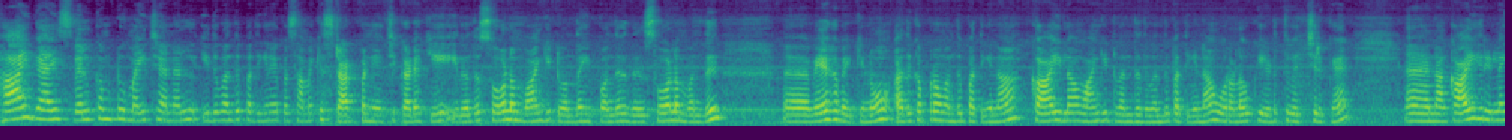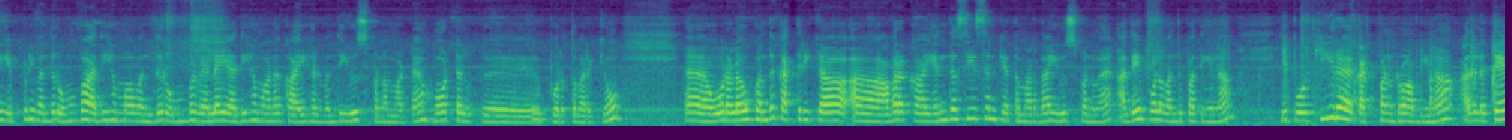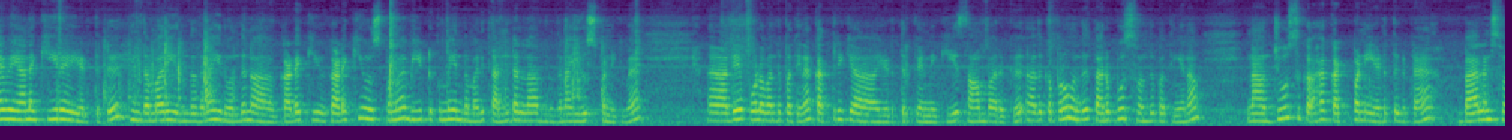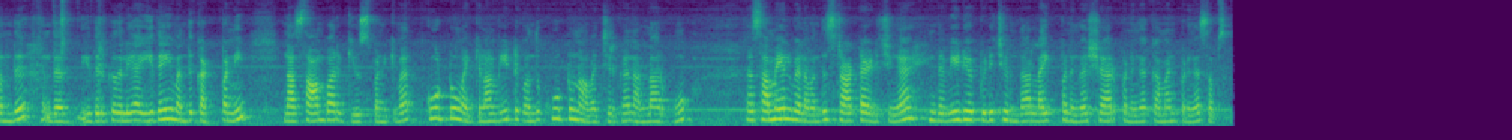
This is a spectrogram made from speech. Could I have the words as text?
Hi guys welcome to my channel இது வந்து பார்த்தீங்கன்னா இப்போ சமைக்க ஸ்டார்ட் பண்ணியாச்சு கடைக்கு. இது வந்து சோளம் வாங்கிட்டு வந்தோம். இப்போ வந்து இந்த சோளம் வந்து வேக வைக்கணும். அதுக்கப்புறம் வந்து பார்த்தீங்கன்னா காயெலாம் வாங்கிட்டு வந்தது வந்து பார்த்தீங்கன்னா ஓரளவுக்கு எடுத்து வச்சுருக்கேன். நான் காய்கறிலாம் எப்படி வந்து ரொம்ப அதிகமாக வந்து ரொம்ப விலை அதிகமான காய்கள் வந்து யூஸ் பண்ண மாட்டேன். ஹோட்டலுக்கு பொறுத்த வரைக்கும். ஓரளவுக்கு வந்து கத்திரிக்காய் அவரைக்காய் எந்த சீசனுக்கு ஏற்ற மாதிரி தான் யூஸ் பண்ணுவேன். அதே போல் வந்து பார்த்திங்கன்னா இப்போது கீரை கட் பண்ணுறோம் அப்படின்னா அதில் தேவையான கீரையை எடுத்துகிட்டு இந்த மாதிரி இருந்ததுன்னா இது வந்து நான் கடைக்கு கடைக்கு யூஸ் பண்ணுவேன். வீட்டுக்குமே இந்த மாதிரி தண்டெல்லாம் இருந்ததுன்னா யூஸ் பண்ணிக்குவேன். அதே போல் வந்து பார்த்திங்கன்னா கத்திரிக்காய் எடுத்திருக்கேன் இன்றைக்கி சாம்பாருக்கு. அதுக்கப்புறம் வந்து தர்பூஸ் வந்து பார்த்திங்கன்னா நான் ஜூஸுக்காக கட் பண்ணி எடுத்துக்கிட்டேன். பேலன்ஸ் வந்து இந்த இது இருக்குது இல்லையா இதையும் வந்து கட் பண்ணி நான் சாம்பாருக்கு யூஸ் பண்ணிக்குவேன். கூட்டும் வைக்கலாம். வீட்டுக்கு வந்து கூட்டும் நான் வச்சுருக்கேன். நல்லாயிருக்கும் சமையல் வேலை வந்து ஸ்டார்ட் ஆகிடுச்சுங்க இந்த வீடியோ பிடிச்சிருந்தா லைக் பண்ணுங்கள் ஷேர் பண்ணுங்கள் கமெண்ட் பண்ணுங்கள் சப்ஸ்கிரைப்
